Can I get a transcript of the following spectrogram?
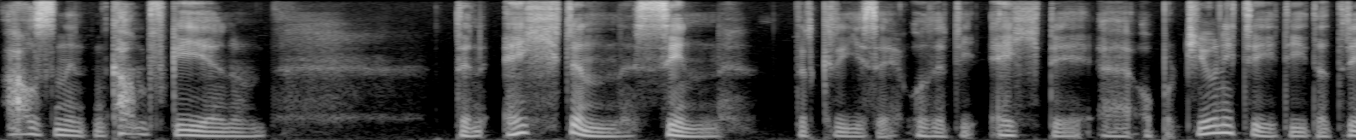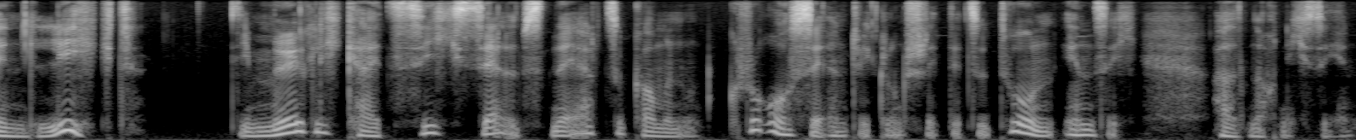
außen in den Kampf gehen und den echten Sinn der Krise oder die echte äh, Opportunity, die da drin liegt, die Möglichkeit, sich selbst näher zu kommen und große Entwicklungsschritte zu tun in sich, halt noch nicht sehen.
